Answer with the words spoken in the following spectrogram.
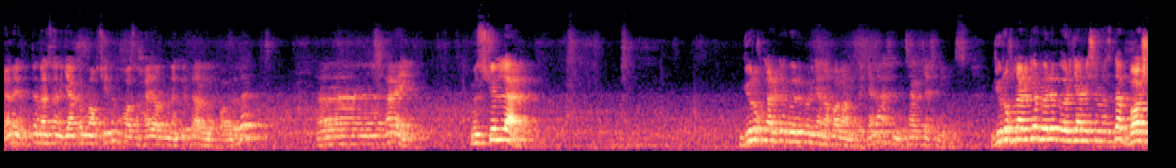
yana bitta narsani gapirmoqchi edim hozir hayolimdan ko'tarilib qoldida. Qarang. Muskullar guruhlarga bo'lib o'rgana qolamiz ekan ana shuni chalkashmaymiz. Guruhlarga bo'lib o'rganishimizda bosh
